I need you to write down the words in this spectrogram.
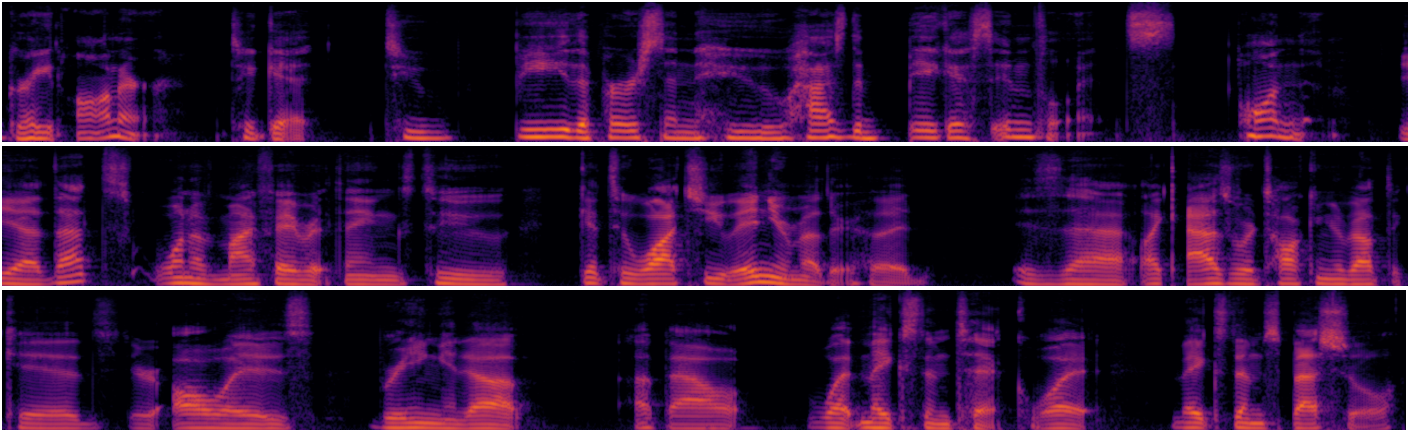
great honor to get to be the person who has the biggest influence on them. Yeah, that's one of my favorite things to get to watch you in your motherhood is that like as we're talking about the kids, you're always bringing it up about what makes them tick, what makes them special.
